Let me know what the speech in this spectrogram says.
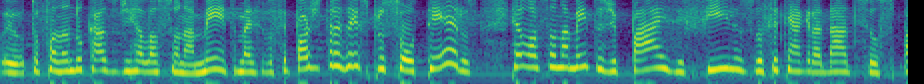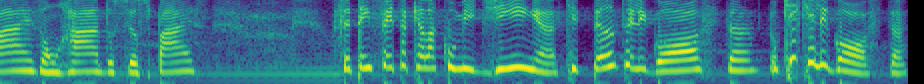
eu estou falando do caso de relacionamento, mas você pode trazer isso para os solteiros, relacionamentos de pais e filhos, você tem agradado seus pais, honrado seus pais. Você tem feito aquela comidinha que tanto ele gosta. O que, que ele gosta?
